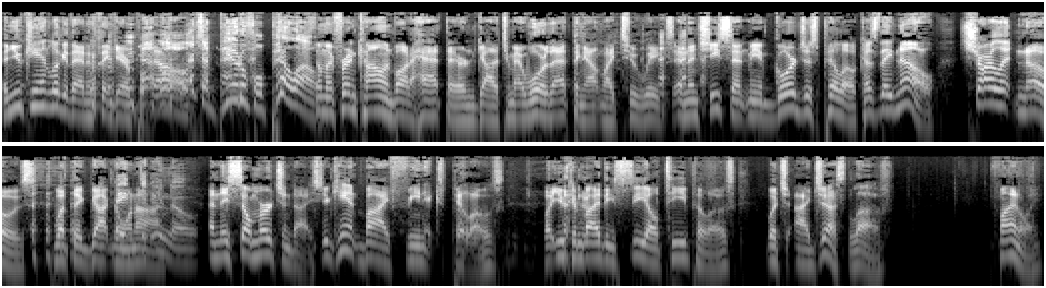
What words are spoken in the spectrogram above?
and you can't look at that and think airport. Oh, that's a beautiful pillow. So my friend Colin bought a hat there and got it to me. I wore that thing out in like two weeks, and then she sent me a gorgeous pillow because they know Charlotte knows what they've got They going do on, know. and they sell merchandise. You can't buy Phoenix pillows, but you can buy these CLT pillows, which I just love. Finally,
